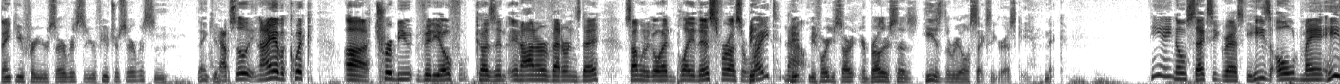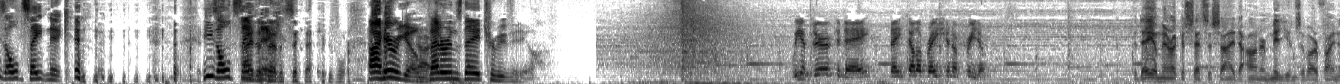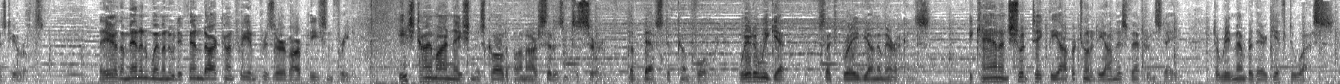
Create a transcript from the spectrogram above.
thank you for your service, your future service, and thank you. Absolutely. And I have a quick uh, tribute video because in, in honor of Veterans Day. So I'm going to go ahead and play this for us Be- right be- now. before you start, your brother says he's the real sexy Gretzky, Nick. he ain't no sexy Gretzky. He's old man. He's old Saint Nick. He's old Saint I Saint just Nick. had to say that before. All right, here we go. right. Veterans Day tribute video. We observe today a celebration of freedom. The day America sets aside to honor millions of our finest heroes. They are the men and women who defend our country and preserve our peace and freedom. Each time our nation is called upon our citizens to serve, the best have come forward. Where do we get such brave young Americans? We can and should take the opportunity on this Veterans Day to remember their gift to us.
